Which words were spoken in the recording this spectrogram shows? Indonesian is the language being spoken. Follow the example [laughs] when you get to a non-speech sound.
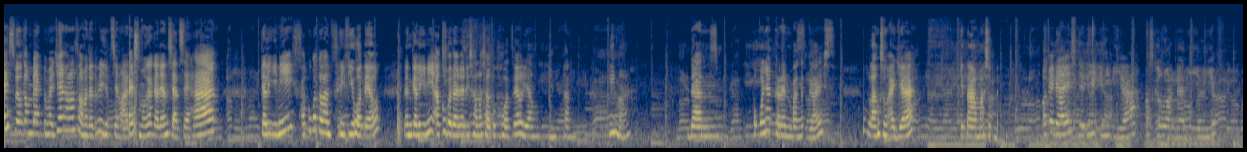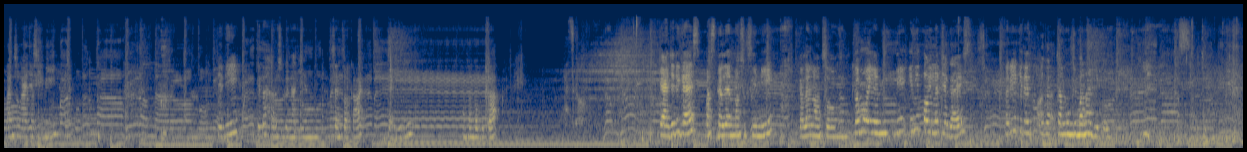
Guys, welcome back to my channel. Selamat datang di YouTube channel guys. Semoga kalian sehat-sehat. Kali ini aku bakalan review hotel dan kali ini aku berada di salah satu hotel yang bintang 5 dan pokoknya keren banget guys. Langsung aja kita masuk. Oke guys, jadi ini dia pas keluar dari lift langsung aja sini jadi kita harus gunain sensor card kayak gini. Langsung kebuka. Let's go. Ya jadi guys pas kalian masuk sini kalian langsung temuin. Ini, ini toilet ya guys. Tadi kita itu agak canggung gimana gitu.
